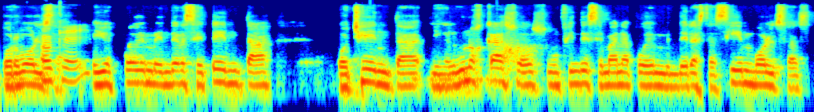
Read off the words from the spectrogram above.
por bolsa. Okay. Ellos pueden vender 70, 80 y en algunos casos un fin de semana pueden vender hasta 100 bolsas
